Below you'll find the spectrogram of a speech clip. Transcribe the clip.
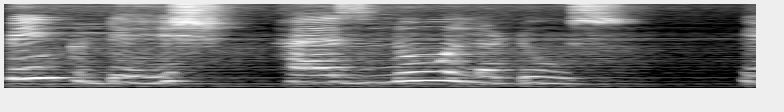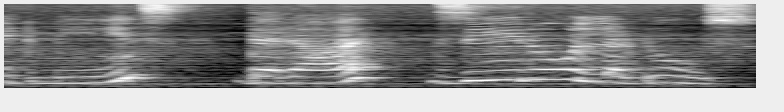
Pink dish has no laddus. It means there are zero laddus.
